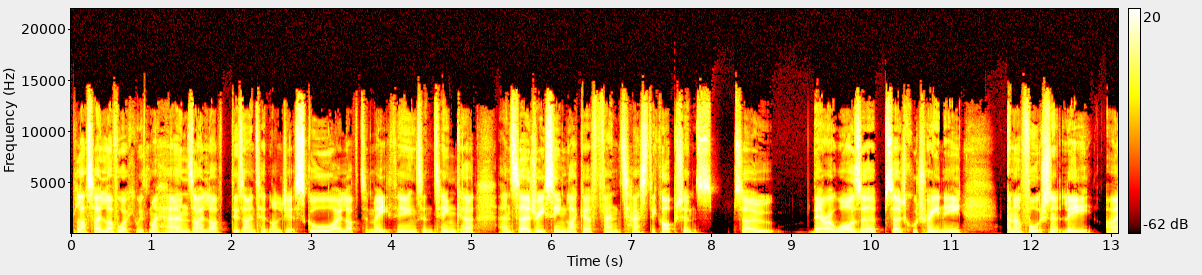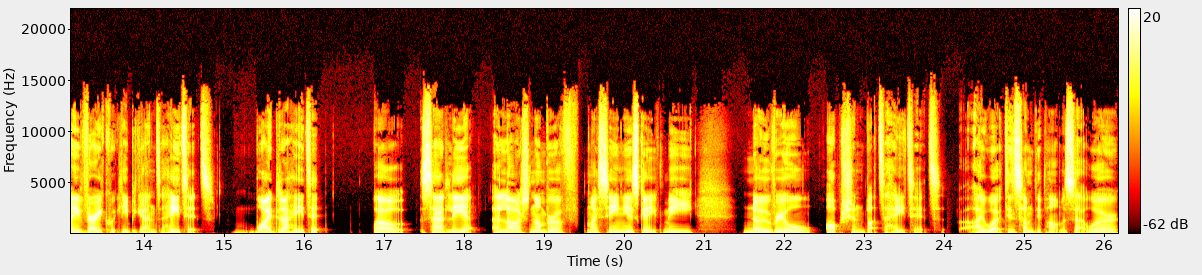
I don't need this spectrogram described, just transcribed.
Plus, I love working with my hands. I love design technology at school. I love to make things and tinker, and surgery seemed like a fantastic option. So there I was, a surgical trainee, and unfortunately, I very quickly began to hate it. Why did I hate it? Well, sadly, a large number of my seniors gave me no real option but to hate it. I worked in some departments that were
